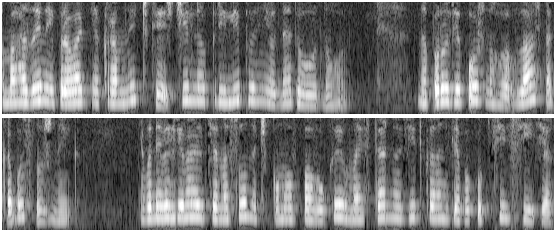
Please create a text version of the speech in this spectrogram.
Магазини і приватні крамнички щільно приліплені одне до одного. На порозі кожного власник або служник. Вони вигріваються на сонечку, мов павуки в майстерно зітканих для покупців сітях,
